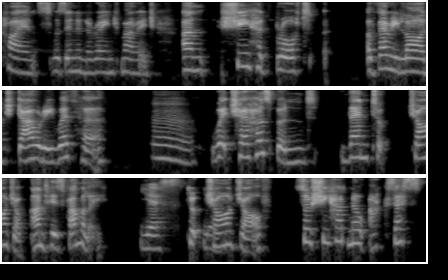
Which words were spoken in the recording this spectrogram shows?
clients was in an arranged marriage and she had brought a very large dowry with her, mm. which her husband then took charge of, and his family. Yes. Took charge of. So she had no access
